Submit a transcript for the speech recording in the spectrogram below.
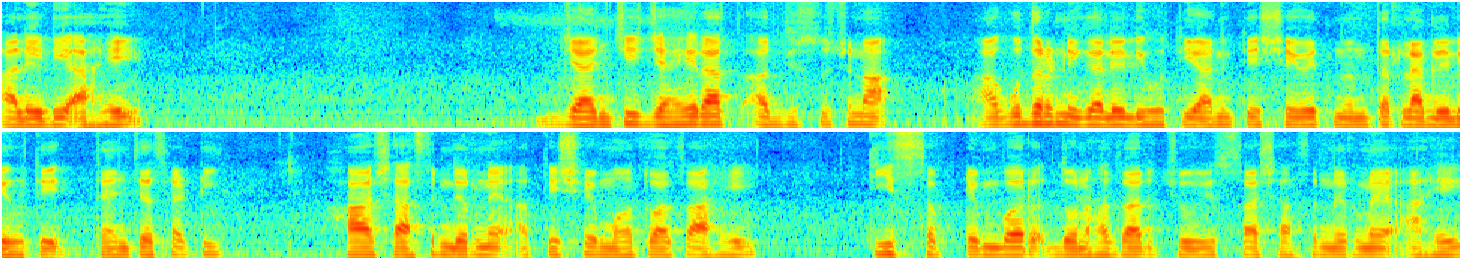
आलेली आहे. ज्यांची जाहिरात अधिसूचना अगोदर निघालेली होती आणि ते सेवेत नंतर लागलेले होते त्यांच्यासाठी हा शासन निर्णय अतिशय महत्त्वाचा आहे. तीस सप्टेंबर दोन हजार चोवीसचा शासन निर्णय आहे.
